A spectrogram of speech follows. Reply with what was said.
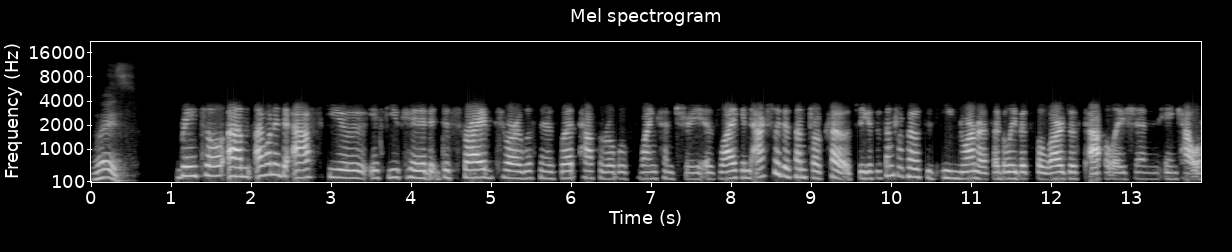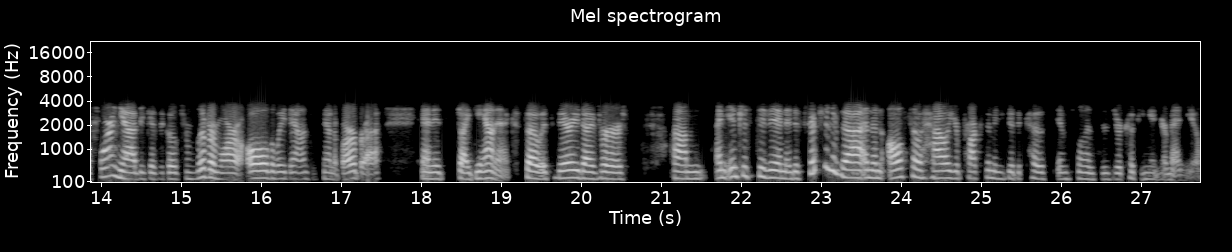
Nice. Rachel, um, I wanted to ask you if you could describe to our listeners what Paso Robles wine country is like, and actually the Central Coast, because the Central Coast is enormous. I believe it's the largest appellation in California because it goes from Livermore all the way down to Santa Barbara, and it's gigantic. So it's very diverse. Um, I'm interested in a description of that, and then also how your proximity to the coast influences your cooking and your menu.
